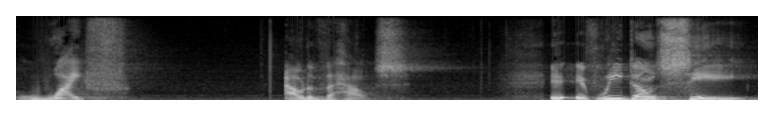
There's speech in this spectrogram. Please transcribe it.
wife out of the house? If we don't see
